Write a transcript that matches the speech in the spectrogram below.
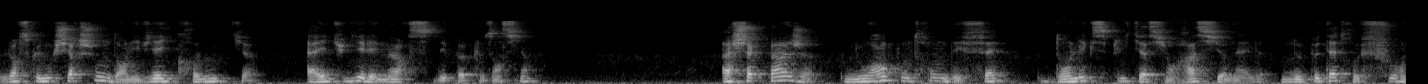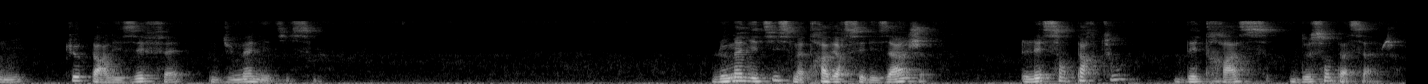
Lorsque nous cherchons dans les vieilles chroniques à étudier les mœurs des peuples anciens, à chaque page, nous rencontrons des faits dont l'explication rationnelle ne peut être fournie que par les effets du magnétisme. Le magnétisme a traversé les âges, laissant partout des traces de son passage.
